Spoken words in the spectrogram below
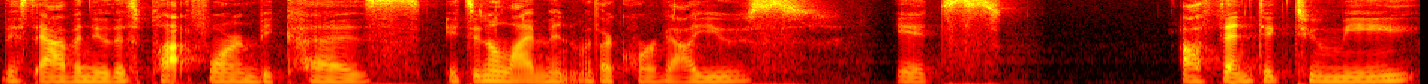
this avenue, this platform because it's in alignment with our core values. It's authentic to me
